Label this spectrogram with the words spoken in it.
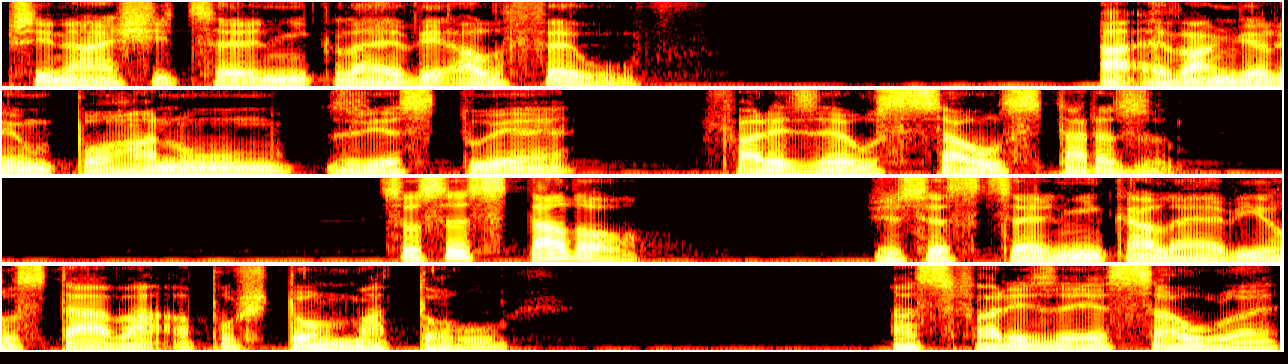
přináší celník Lévy Alfeův a evangelium pohanům zvěstuje farizeus Saul Starzu. Co se stalo že se z celníka Lévího stává apoštol Matouš a z farizeje Saule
